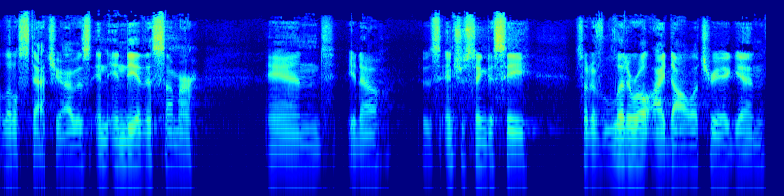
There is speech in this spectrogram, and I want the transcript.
a little statue. I was in India this summer, and, you know, it was interesting to see sort of literal idolatry again.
